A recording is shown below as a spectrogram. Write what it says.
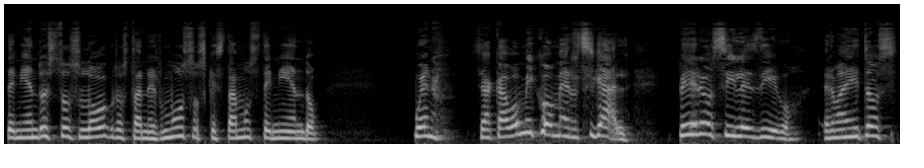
teniendo estos logros tan hermosos que estamos teniendo. Bueno, se acabó mi comercial, pero sí les digo, Hermanitos,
